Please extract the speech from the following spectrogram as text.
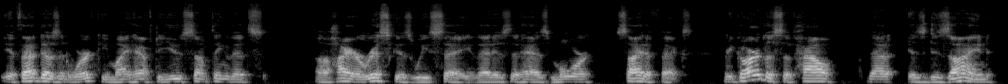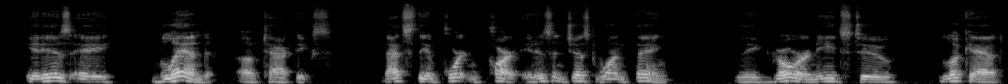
if that doesn't work, you might have to use something that's a higher risk, as we say, that is, that has more side effects. Regardless of how that is designed, it is a blend of tactics. That's the important part. It isn't just one thing. The grower needs to look at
